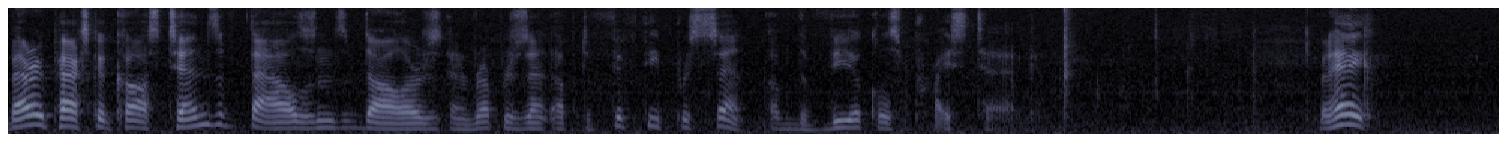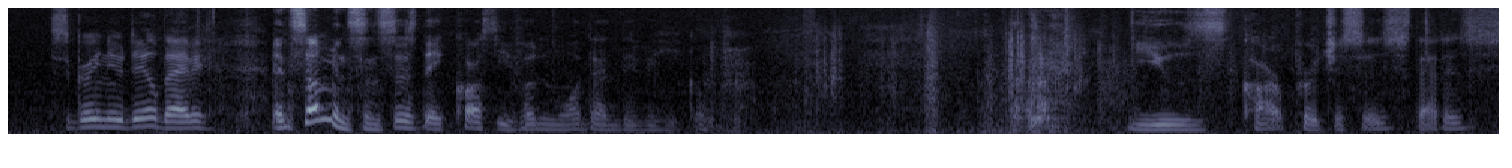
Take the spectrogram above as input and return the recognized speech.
battery packs could cost tens of thousands of dollars and represent up to 50% of the vehicle's price tag. But hey, it's a Green New Deal, baby. In some instances, they cost even more than the vehicle. Used car purchases, that is.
